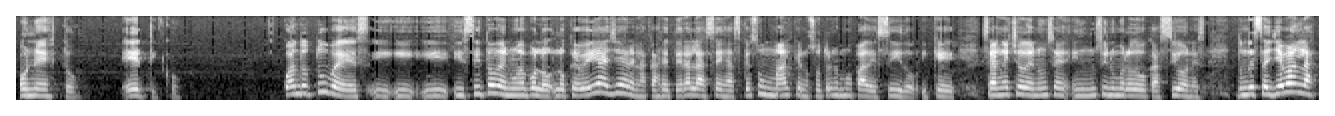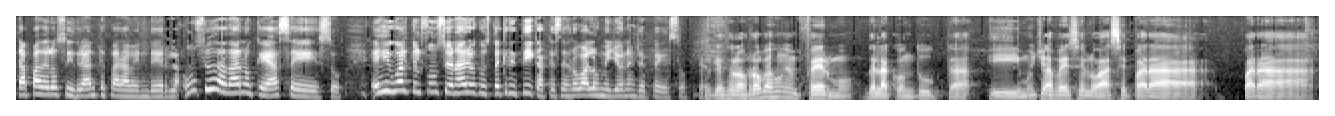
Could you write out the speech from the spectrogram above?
honesto, ético, cuando tú ves, y, cito de nuevo lo, que veía ayer en la carretera Las Cejas, que es un mal que nosotros hemos padecido y que se han hecho denuncias en un sinnúmero de ocasiones, donde se llevan las tapas de los hidrantes para venderla. Un ciudadano que hace eso es igual que el funcionario que usted critica, que se roba los millones de pesos. El que se los roba es un enfermo de la conducta y muchas veces lo hace para, para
